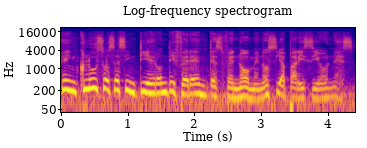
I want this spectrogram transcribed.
e incluso se sintieron diferentes fenómenos y apariciones.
